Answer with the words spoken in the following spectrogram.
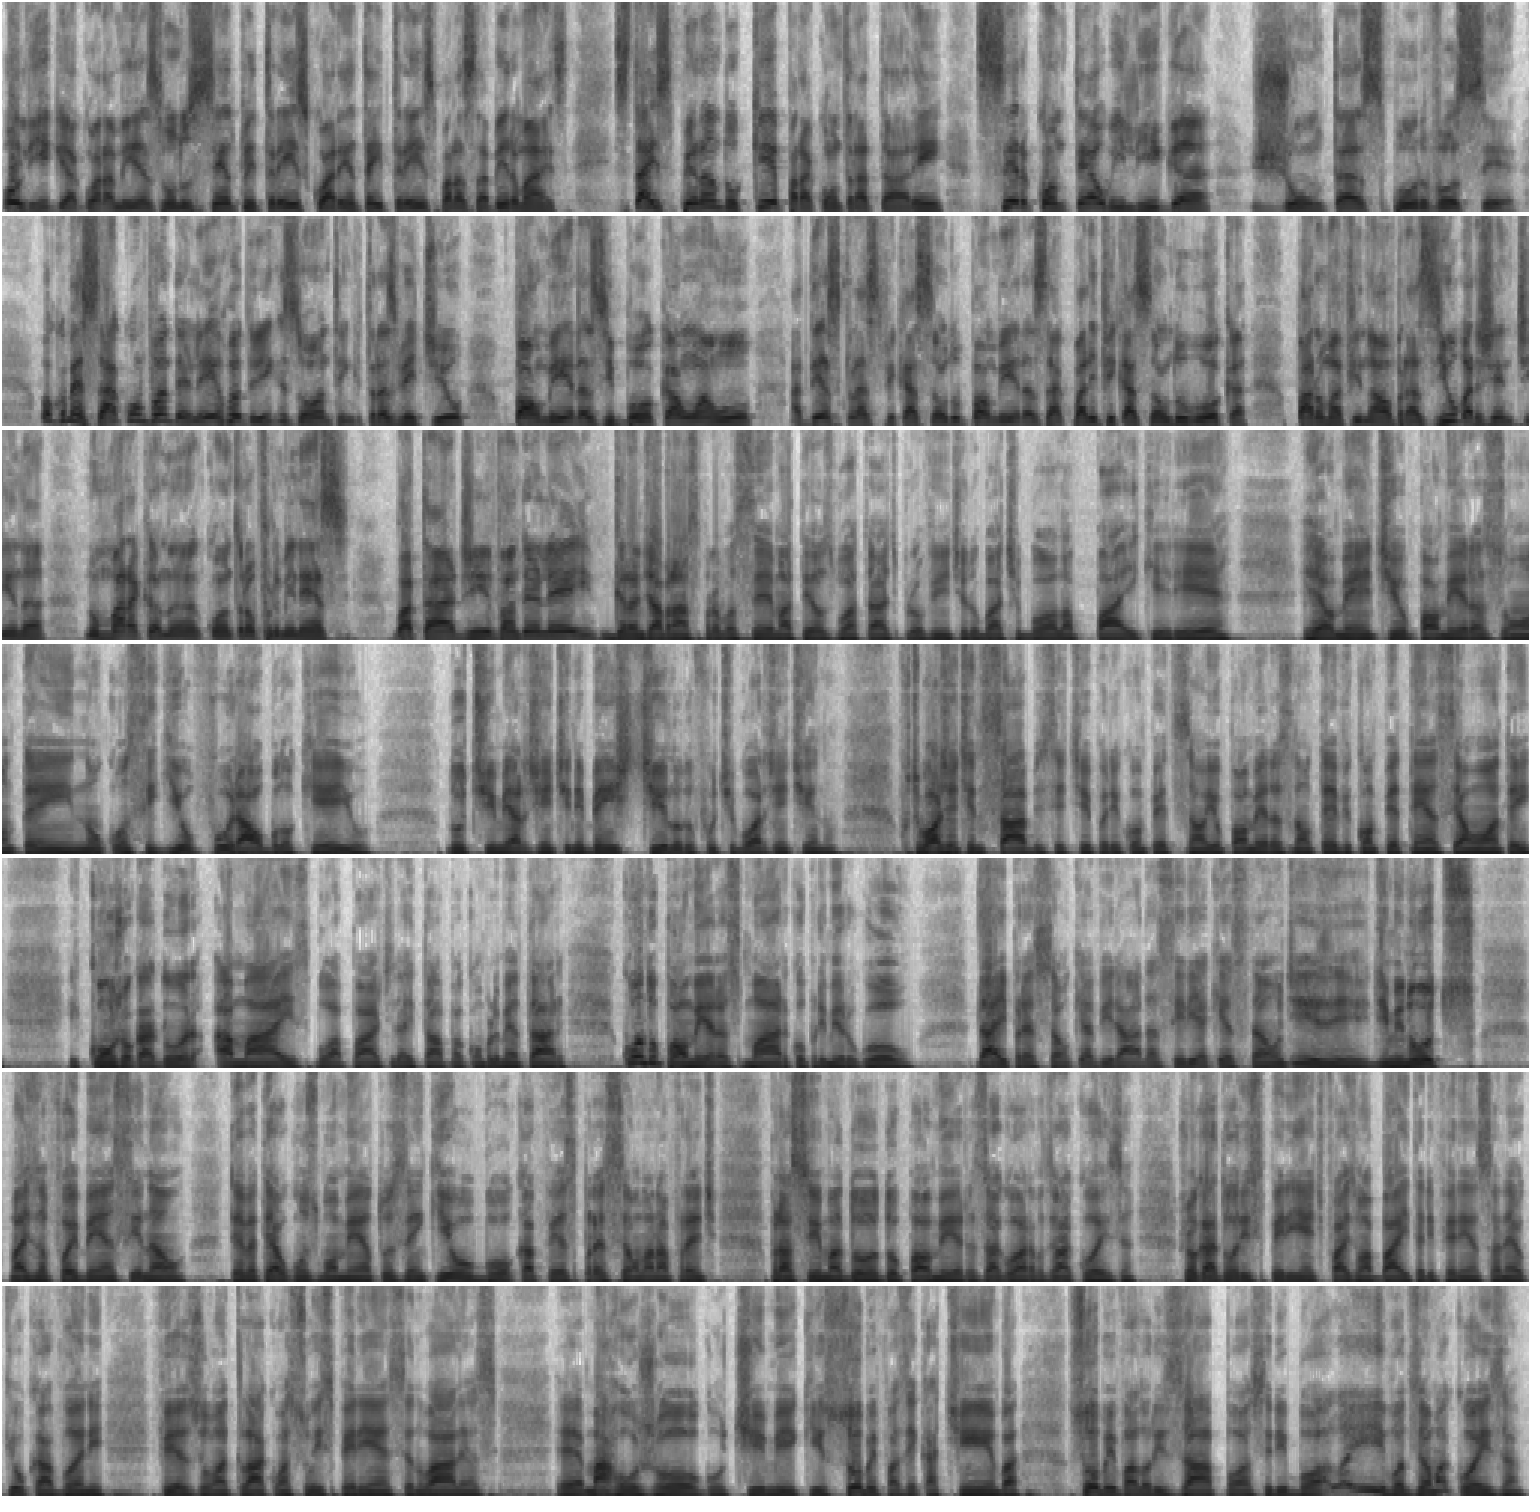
ou ligue agora mesmo no 10343 para saber mais. Está esperando o que para contratar, hein? Sercontel e Liga juntas por você. Vou começar com Vanderlei Rodrigues ontem, que transmitiu Palmeiras e Boca 1 a 1, a desclassificação do Palmeiras, a qualificação do Boca para uma final Brasil-Argentina no Maracanã contra o Fluminense. Boa tarde, Vanderlei. Grande abraço para você, Matheus. Boa tarde pro ouvinte do bate-bola Pai Querer. Realmente o Palmeiras ontem não conseguiu furar o bloqueio do time argentino e bem estilo do futebol argentino. O futebol argentino sabe esse tipo de competição e o Palmeiras não teve competência ontem e com jogador a mais boa parte da etapa complementar. Quando o Palmeiras marca o primeiro gol, dá a impressão que a virada seria questão de, de minutos, mas não foi bem assim não. Teve até alguns momentos em que o Boca fez pressão lá na frente para cima do, do Palmeiras. Agora, vou dizer uma coisa, jogador experiente faz uma baita diferença, né? O que o Cavani fez ontem lá com a sua experiência no Allianz, é, marrou o jogo, time que soube fazer catimba, soube valorizar a posse de bola e vou dizer uma coisa,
